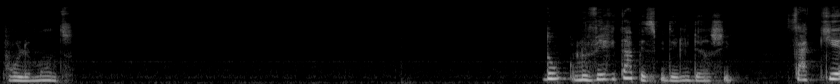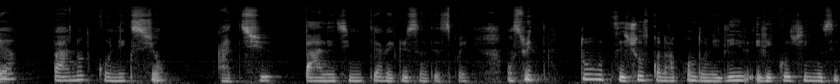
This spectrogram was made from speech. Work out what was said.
pour le monde. Donc, le véritable esprit de leadership s'acquiert par notre connexion à Dieu, par l'intimité avec le Saint-Esprit. Ensuite, toutes ces choses qu'on apprend dans les livres et les coachings aussi,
